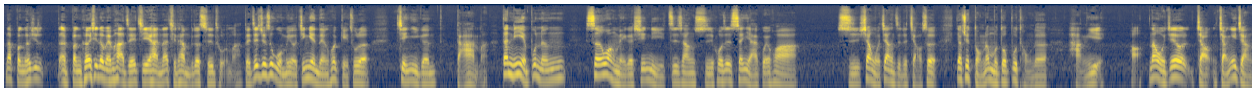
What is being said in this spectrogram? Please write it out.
那本科系呃本科系都没办法直接接案，那其他人不就吃土了吗？对，这就是我们有经验的人会给出了建议跟答案嘛。但你也不能。奢望每个心理咨商师或者生涯规划师，像我这样子的角色，要去懂那么多不同的行业。好，那我就讲讲一讲，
